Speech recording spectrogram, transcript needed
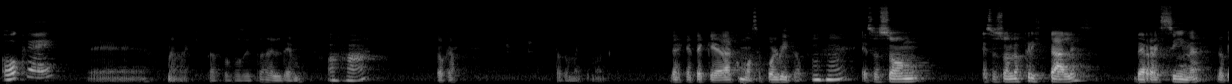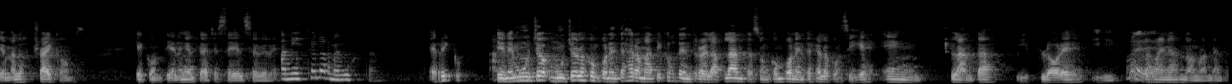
ok, Eh, bueno, aquí para propósitos del demo, ajá, toca, tócame aquí, Mónica. ves que te queda como ese polvito. Ujú. Esos son, esos son los cristales de resina, lo que llaman los trichomes, que contienen el THC y el CBD. A mí este olor me gusta. Es rico. Tiene mucho, muchos de los componentes aromáticos dentro de la planta son componentes que lo consigues en plantas y flores y otras vainas normalmente.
